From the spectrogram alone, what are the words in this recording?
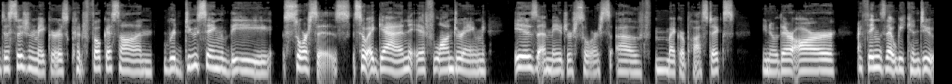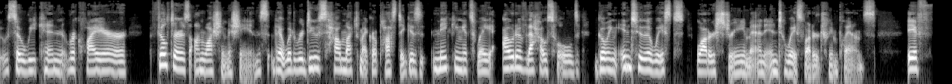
decision makers could focus on reducing the sources. So again if laundering is a major source of microplastics you know there are things that we can do. So we can require filters on washing machines that would reduce how much microplastic is making its way out of the household going into the wastewater stream and into wastewater treatment plants. If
